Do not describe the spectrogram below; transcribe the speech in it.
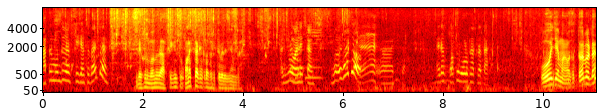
হাতের মধ্যে ঠিক আছে তাই তো? দেখুন বন্ধুরা আজকে কিন্তু অনেকটা কাঁকড়া ধরতে পেরেছি আমরা। আজকে অনেক কাজ ধরেছো? আচ্ছা। এটা কত বড় কাঁকড়াটা ওই যে মা ধরতে পারবে ওটা?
